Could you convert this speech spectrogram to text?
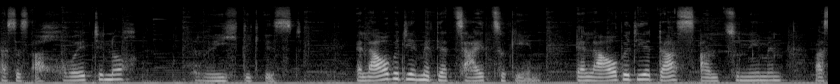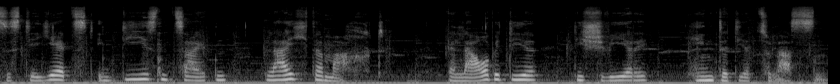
dass es auch heute noch richtig ist. Erlaube dir mit der Zeit zu gehen. Erlaube dir das anzunehmen, was es dir jetzt in diesen Zeiten leichter macht. Erlaube dir, die Schwere hinter dir zu lassen.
